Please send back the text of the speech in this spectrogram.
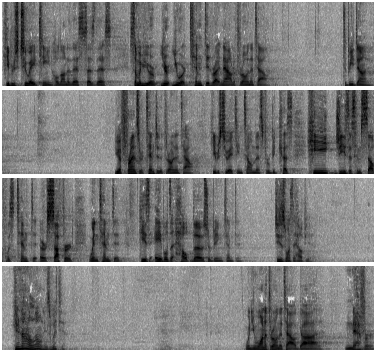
Hebrews 2.18, hold on to this, says this. Some of you are, you are tempted right now to throw in the towel, to be done. You have friends who are tempted to throw in the towel. Hebrews 2:18 tell them this for because he Jesus himself was tempted or suffered when tempted he is able to help those who are being tempted. Jesus wants to help you. You're not alone, he's with you. When you want to throw in the towel, God never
